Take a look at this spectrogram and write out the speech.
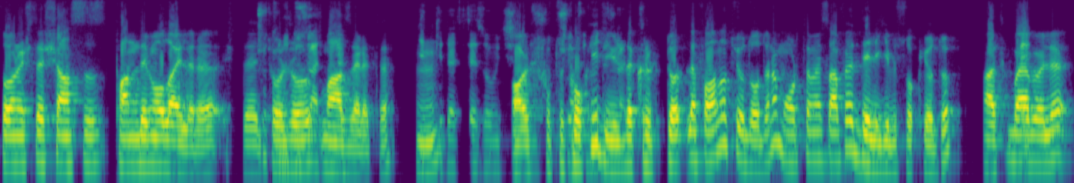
Sonra işte şanssız pandemi olayları, işte Şutunu çocuğun düzeltti. mazereti. Gitgide sezon içinde. Ay şutu çok iyiydi. düzeltti. %44 ile falan atıyordu o dönem. Orta mesafe deli gibi sokuyordu. Artık baya Ve böyle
